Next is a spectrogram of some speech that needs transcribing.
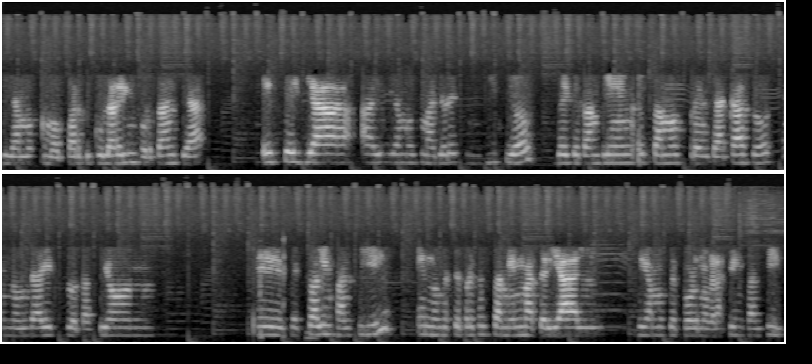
digamos, como particular importancia es que ya hay, digamos, mayores indicios de que también estamos frente a casos en donde hay explotación eh, sexual infantil, en donde se presenta también material, digamos, de pornografía infantil.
